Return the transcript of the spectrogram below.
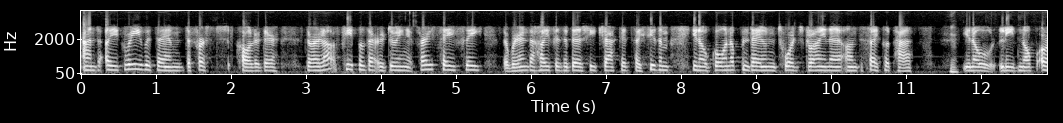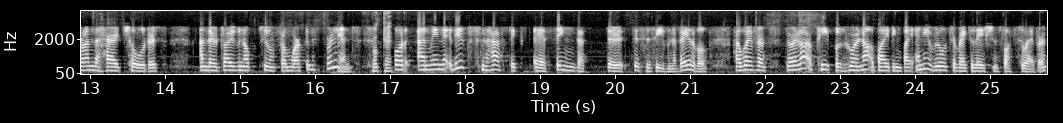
And I agree with um, the first caller there. There are a lot of people that are doing it very safely. They're wearing the high visibility jackets. I see them, you know, going up and down towards Drinagh on the cycle paths, you know, leading up or on the hard shoulders. And they're driving up to and from work, and it's brilliant. Okay. But I mean, it is a fantastic uh, thing that there, this is even available. However, there are a lot of people who are not abiding by any rules or regulations whatsoever.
